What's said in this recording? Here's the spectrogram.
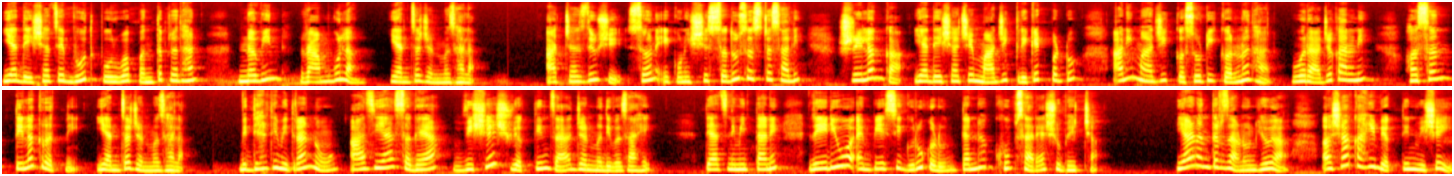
या देशाचे भूतपूर्व पंतप्रधान नवीन रामगुलाम यांचा जन्म झाला. आजच्याच दिवशी सन एकोणीसशे सदुसष्ट साली श्रीलंका या देशाचे माजी क्रिकेटपटू आणि माजी कसोटी कर्णधार व राजकारणी हसन तिलकरत्ने यांचा जन्म झाला. विद्यार्थी मित्रांनो आज या सगळ्या विशेष व्यक्तींचा जन्मदिवस आहे. त्याच निमित्ताने radio M P S C गुरुकडून त्यांना खूप साऱ्या शुभेच्छा. यानंतर जाणून घेऊया अशा काही व्यक्तींविषयी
